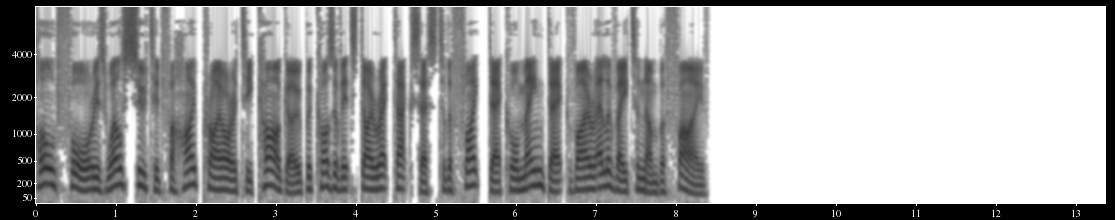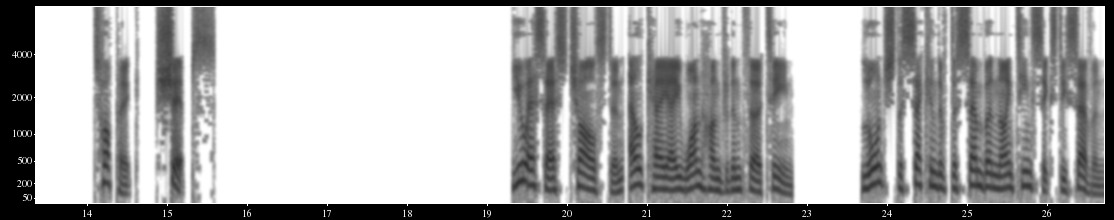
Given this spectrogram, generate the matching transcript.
Hold 4 is well suited for high-priority cargo because of its direct access to the flight deck or main deck via elevator number 5. Topic: Ships. USS Charleston LKA 113. Launched 2 December 1967.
